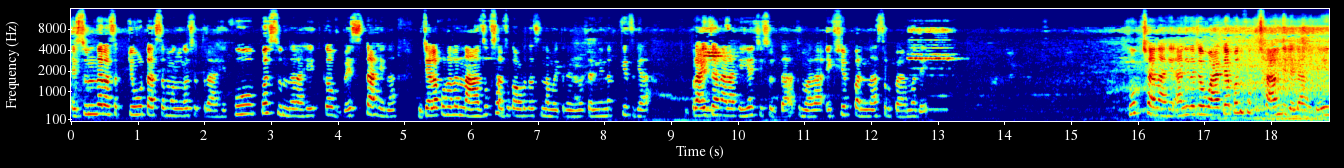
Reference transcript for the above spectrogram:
हे सुंदर असं क्यूट असं मंगळसूत्र आहे. खूपच सुंदर आहे. इतकं बेस्ट आहे ना. ज्याला कोणाला नाजूक साजूक आवडत असेल ना मैत्रिणींना त्यांनी नक्कीच घ्या. प्राईस जाणार आहे याची सुद्धा तुम्हाला एकशे पन्नास रुपयामध्ये. खूप छान आहे. आणि त्याच्या वाट्या पण खूप छान दिलेल्या आहेत. हे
